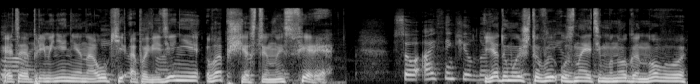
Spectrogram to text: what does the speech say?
Это применение науки о поведении в общественной сфере. Я думаю, что вы узнаете много нового,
